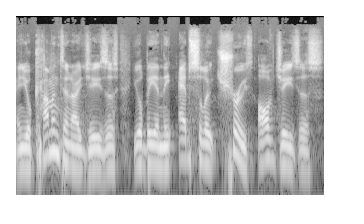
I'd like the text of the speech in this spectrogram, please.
and you're coming to know Jesus, you'll be in the absolute truth of Jesus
